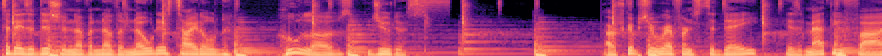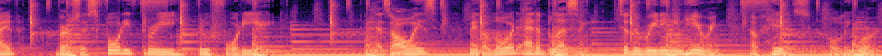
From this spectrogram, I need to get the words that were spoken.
Today's edition of Another Note is titled, Who Loves Judas? Our scripture reference today is Matthew 5, verses 43 through 48. As always, may the Lord add a blessing to the reading and hearing of His holy word.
